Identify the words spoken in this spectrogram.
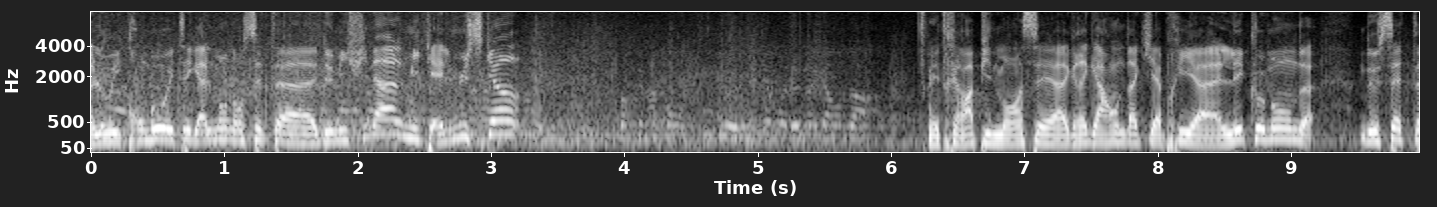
Loïc Rombaud est également dans cette euh, demi-finale, Michael Musquin. Et très rapidement, hein, c'est euh, Greg Aranda qui a pris les commandes de cette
